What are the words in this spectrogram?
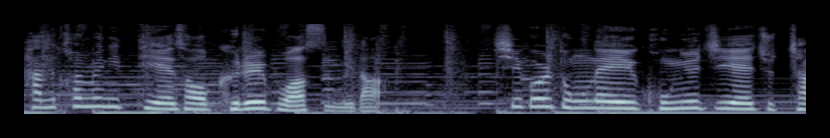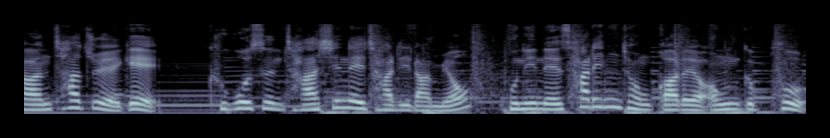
한 커뮤니티에서 글을 보았습니다. 시골 동네의 공유지에 주차한 차주에게 그곳은 자신의 자리라며 본인의 살인 전과를 언급 후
